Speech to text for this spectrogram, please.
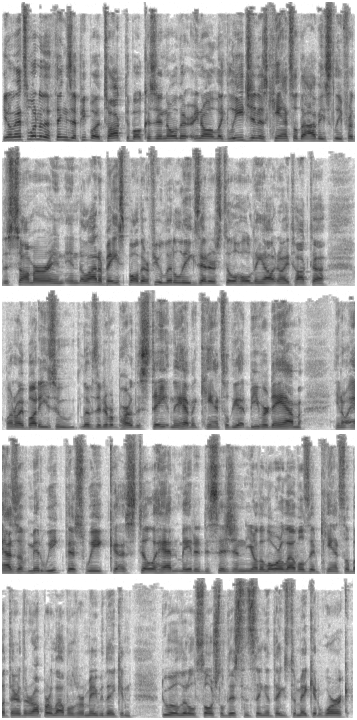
You know, that's one of the things that people have talked about because I know that you know, like Legion is canceled obviously for the summer, and, and a lot of baseball. There are a few little leagues that are still holding out. You know, I talked to one of my buddies who lives in a different part of the state, and they haven't canceled yet. Beaver Dam, you know, as of midweek this week, uh, still hadn't made a decision. You know, the lower levels they've canceled, but they're their upper levels where maybe they can do a little social distancing and things to make it work.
